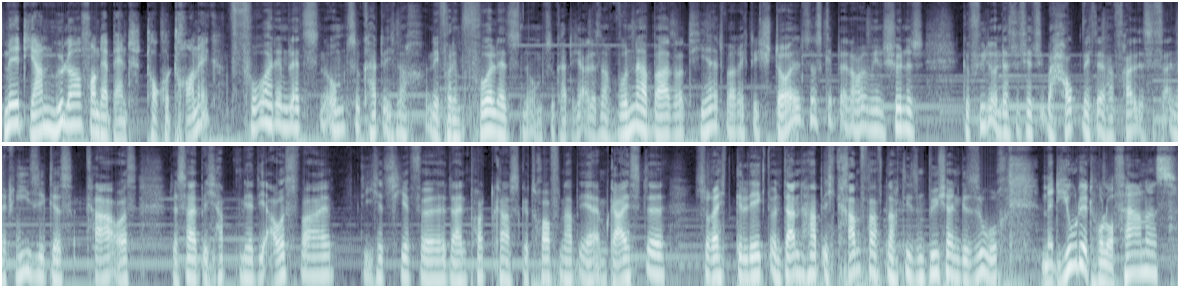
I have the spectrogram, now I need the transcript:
mit Jan Müller von der Band Tokotronic. Vor dem letzten Umzug hatte ich noch, nee, vor dem vorletzten Umzug hatte ich alles noch wunderbar sortiert, war richtig stolz. Es gibt dann auch irgendwie ein schönes Gefühl und das ist jetzt überhaupt nicht der Fall. Es ist ein riesiges Chaos. Deshalb, ich habe mir die Auswahl die ich jetzt hier für deinen Podcast getroffen habe, eher im Geiste zurechtgelegt. Und dann habe ich krampfhaft nach diesen Büchern gesucht. Mit Judith Holofernes.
